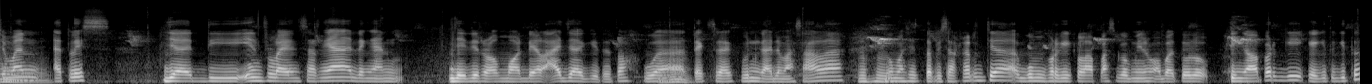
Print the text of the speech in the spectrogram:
Cuman at least jadi influencernya dengan jadi role model aja gitu toh. Gue tax drive pun nggak ada masalah. Gue masih tetap bisa kerja. Gue mau pergi ke lapas gue minum obat dulu tinggal pergi kayak gitu gitu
